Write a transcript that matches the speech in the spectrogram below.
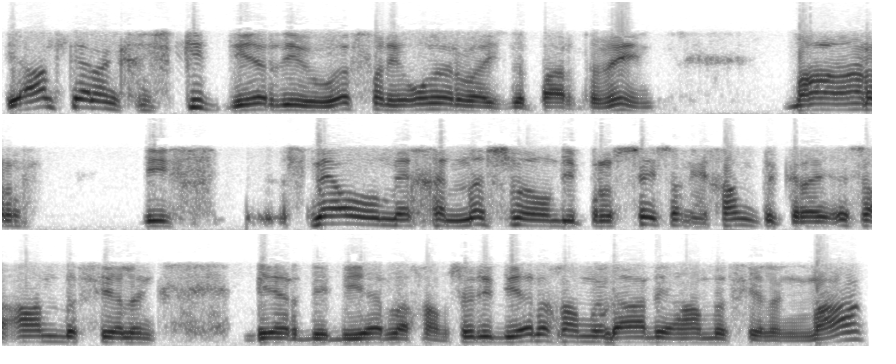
Die aanstelling geskied deur die hoof van die onderwysdepartement, maar die snel meganisme om die proses aan die gang te kry is 'n aanbeveling deur die beheerliggaam. So die beheerliggaam moet daardie aanbeveling maak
